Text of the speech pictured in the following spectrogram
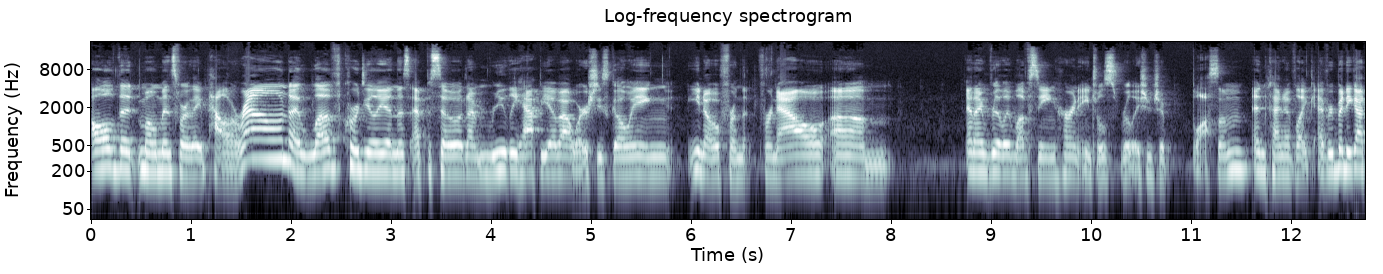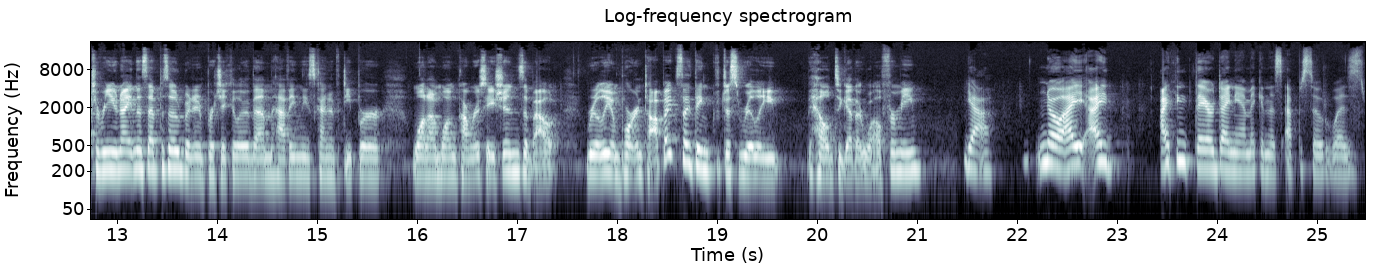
all the moments where they pal around. I love Cordelia in this episode. I'm really happy about where she's going, you know, for the, for now. Um, and I really love seeing her and Angel's relationship blossom and kind of like everybody got to reunite in this episode, but in particular them having these kind of deeper one-on-one conversations about really important topics. I think just really held together well for me. Yeah. No, I I I think their dynamic in this episode was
